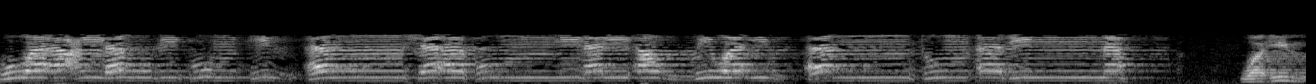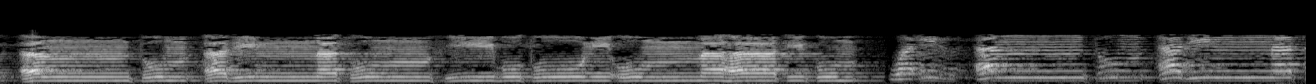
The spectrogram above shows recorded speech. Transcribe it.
هو أعلم بكم إذ أنشأكم من الأرض وإذ أنتم أجنة. وَإِذْ أَنْتُمْ أَجِنَّةٌ فِي بُطُونِ أُمَّهَاتِكُمْ وَإِذْ أَنْتُمْ أَجِنَّةٌ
